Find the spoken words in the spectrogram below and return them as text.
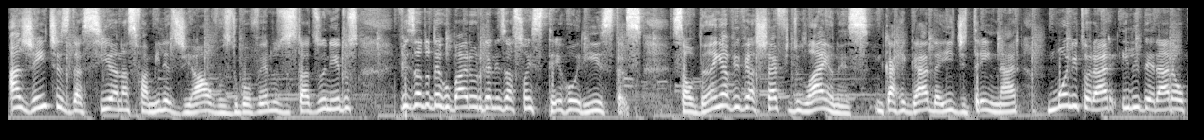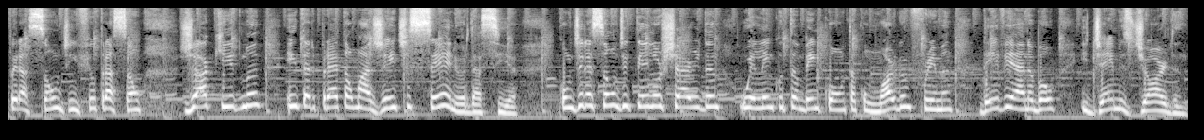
agentes da CIA nas famílias de alvos do governo dos Estados Unidos, visando derrubar organizações terroristas. Saldanha vive a chefe do Lioness, encarregada aí de treinar, monitorar e liderar a operação de infiltração. Já Kidman interpreta uma agente sênior da CIA. Com direção de Taylor Sheridan, o elenco também conta com Morgan Freeman, Dave Annable e James Jordan.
